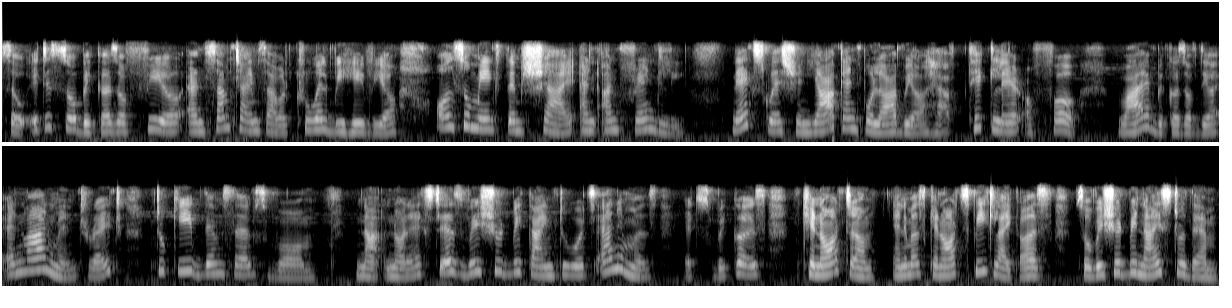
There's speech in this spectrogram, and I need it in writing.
so it is so because of fear and sometimes our cruel behaviour also makes them shy and unfriendly Next question Yak and polar bear have thick layer of fur. Why? Because of their environment, right? To keep themselves warm. Now, now next is we should be kind towards animals. It's because cannot um, animals cannot speak like us, so we should be nice to them.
